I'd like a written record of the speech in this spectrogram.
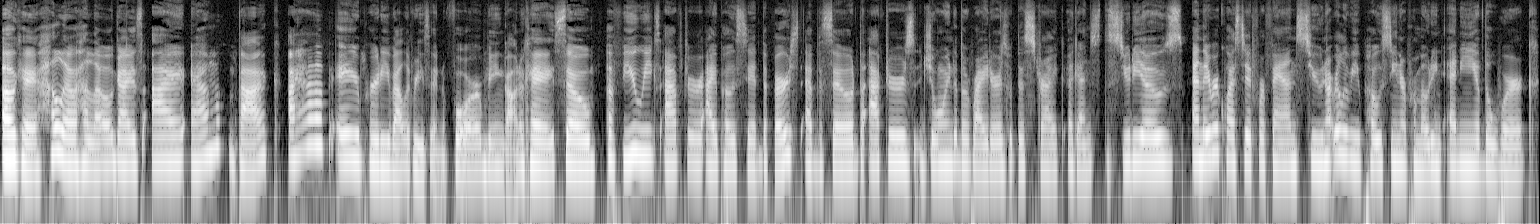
Okay, hello, hello, guys. I am back. I have a pretty valid reason for being gone, okay? So, a few weeks after I posted the first episode, the actors joined the writers with the strike against the studios, and they requested for fans to not really be posting or promoting any of the work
